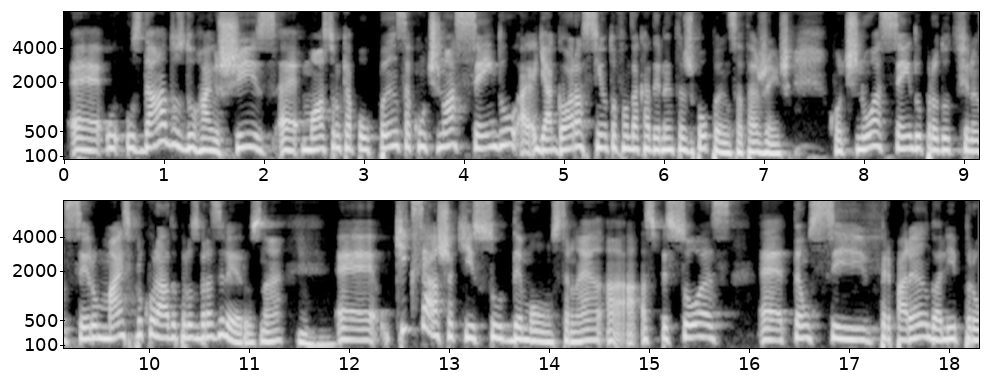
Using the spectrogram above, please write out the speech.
é, os dados do raio-x é, mostram que a poupança continua sendo, e agora sim eu estou falando da caderneta de poupança, tá, gente? Continua sendo o produto financeiro mais procurado pelos brasileiros, né? Uhum. É, o que, que você acha que isso demonstra, né? A, as pessoas estão é, se preparando ali para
